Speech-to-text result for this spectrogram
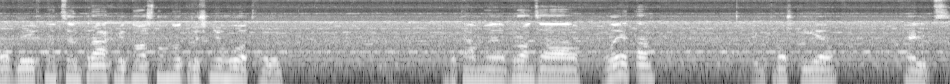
Роблю їх на центрах відносно внутрішнього отвору. Бо там е, бронза лита і трошки є еліпс.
